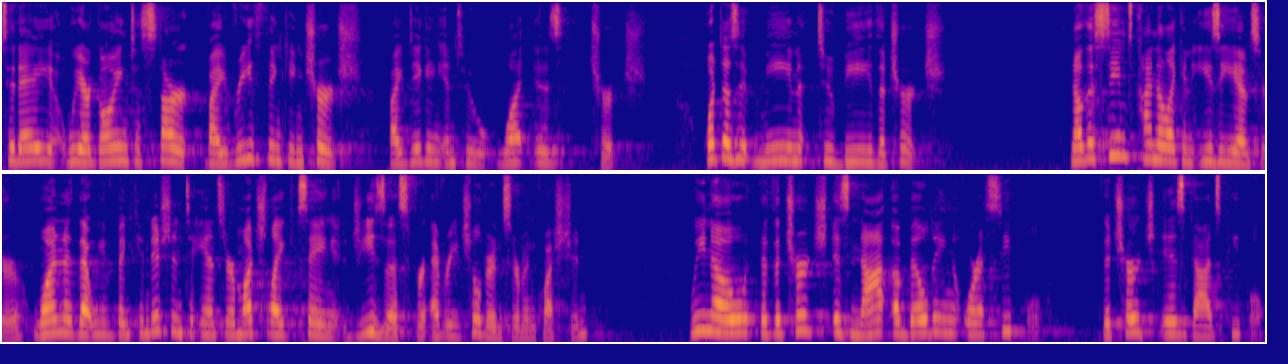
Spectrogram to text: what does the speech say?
Today, we are going to start by rethinking church by digging into what is church? What does it mean to be the church? Now, this seems kind of like an easy answer, one that we've been conditioned to answer, much like saying Jesus for every children's sermon question. We know that the church is not a building or a steeple, the church is God's people.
